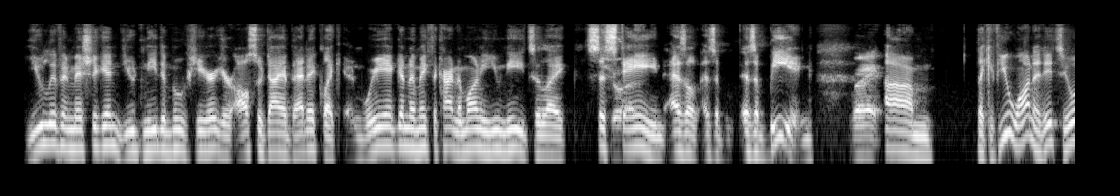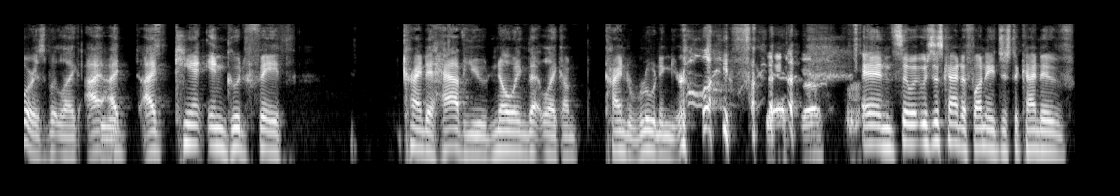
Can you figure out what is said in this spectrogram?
you live in Michigan. You need to move here. You're also diabetic. Like, and we ain't gonna make the kind of money you need to like sustain as a as a as a being. right. Um, like if you want it, it's yours. But like, I I I can't in good faith kind of have you knowing that like I'm kind of ruining your life." Yeah, sure. and so it was just kind of funny just to kind of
